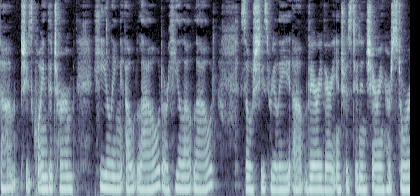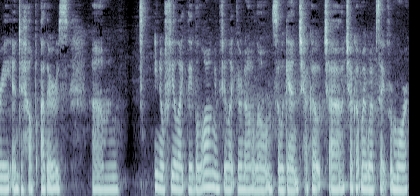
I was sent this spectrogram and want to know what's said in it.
um, she's coined the term healing out loud or heal out loud. So she's really uh, very, very interested in sharing her story and to help others, um, you know, feel like they belong and feel like they're not alone. So again, check out uh, check out my website for more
